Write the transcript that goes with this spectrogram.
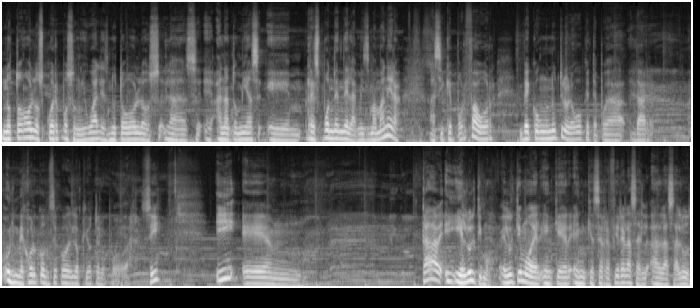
no todos los cuerpos son iguales, no todas las eh, anatomías em, responden de la misma manera. Así que por favor ve con un nutriólogo que te pueda dar un mejor consejo de lo que yo te lo puedo dar. ¿sí? Y, em, cada, y el último, el último en que, en que se refiere a la, a la salud.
